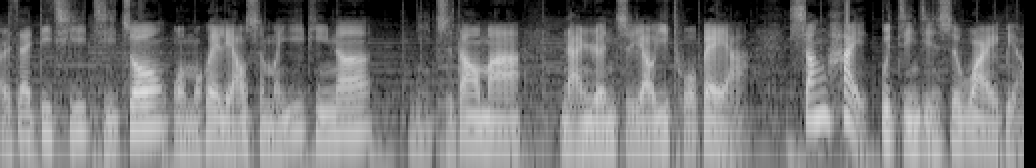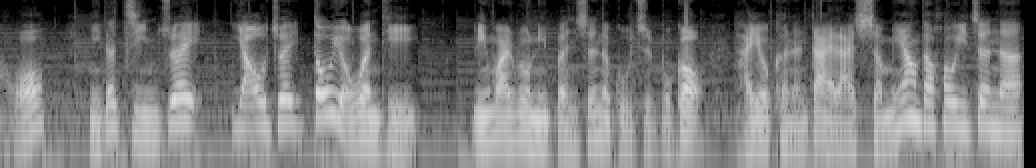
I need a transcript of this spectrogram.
而在第七集中，我们会聊什么议题呢？你知道吗？男人只要一驼背啊，伤害不仅仅是外表哦，你的颈椎、腰椎都有问题。另外，若你本身的骨质不够，还有可能带来什么样的后遗症呢？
